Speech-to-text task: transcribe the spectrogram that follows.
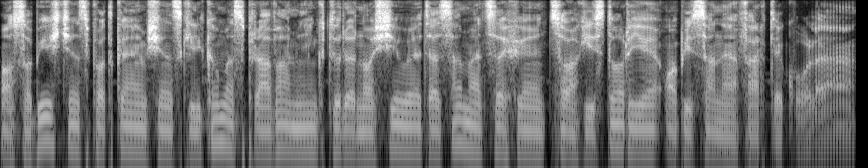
Osobiście spotkałem się z kilkoma sprawami, które nosiły te same cechy, co historie opisane w artykule.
